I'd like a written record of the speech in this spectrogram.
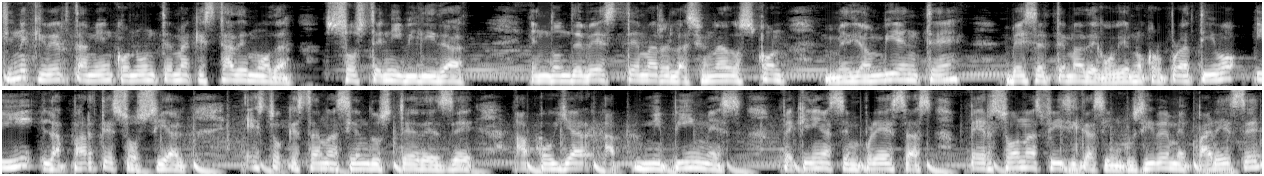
tiene que ver también con un tema que está de moda, sostenibilidad, en donde ves temas relacionados con medio ambiente, ves el tema de gobierno corporativo y la parte social. Esto que están haciendo ustedes de apoyar a MIPIMES, pequeñas empresas, personas físicas inclusive, me parece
